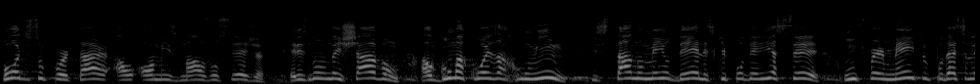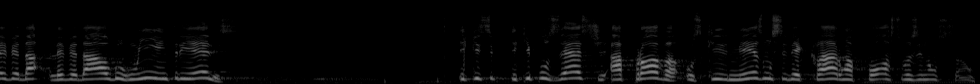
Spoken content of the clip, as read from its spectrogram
pôde suportar homens maus, ou seja, eles não deixavam alguma coisa ruim estar no meio deles, que poderia ser um fermento, pudesse levedar, levedar algo ruim entre eles. E que, se, e que puseste à prova os que mesmo se declaram apóstolos e não são.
